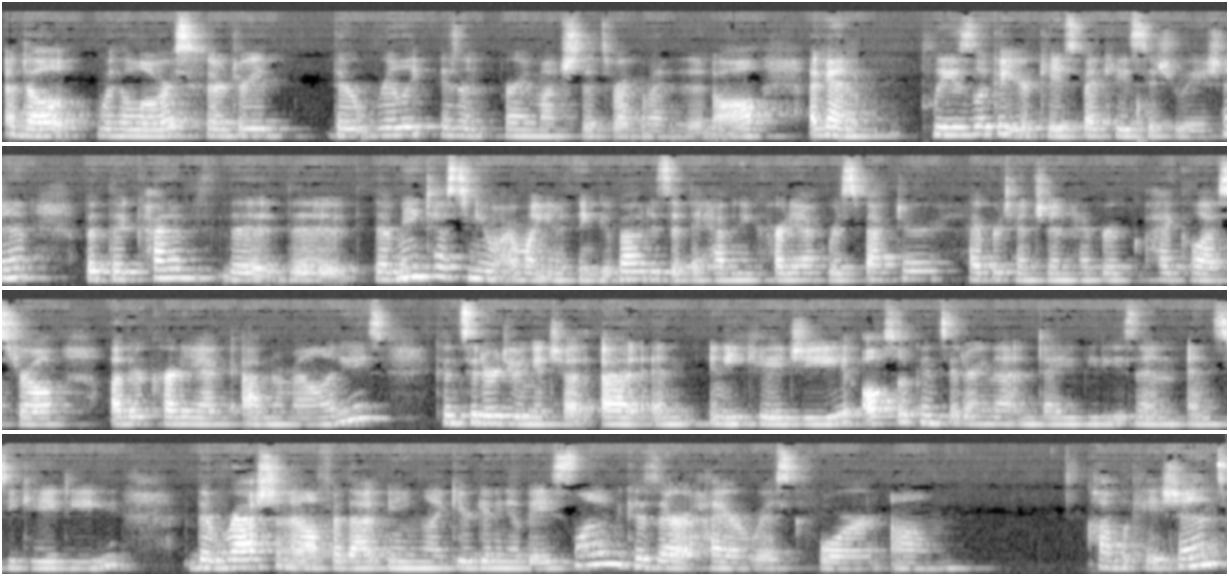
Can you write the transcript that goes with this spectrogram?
adult with a low risk surgery there really isn't very much that's recommended at all. Again, please look at your case by case situation. But the kind of the, the the main testing I want you to think about is if they have any cardiac risk factor, hypertension, hyper, high cholesterol, other cardiac abnormalities. Consider doing a uh, an, an, EKG. Also considering that in diabetes and, and CKD. The rationale for that being like you're getting a baseline because they're at higher risk for um, complications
